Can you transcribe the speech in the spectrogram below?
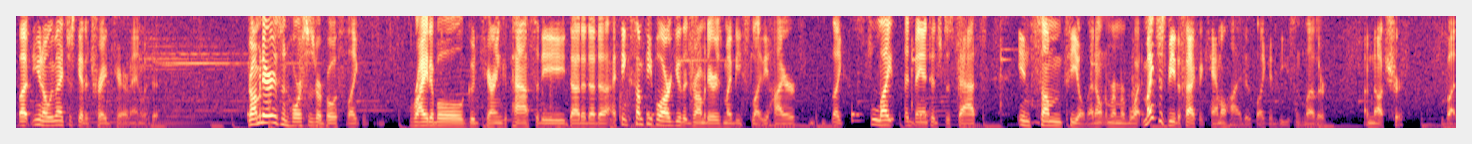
But, you know, we might just get a trade caravan with it. Dromedaries and horses are both, like, rideable, good carrying capacity, da-da-da-da. I think some people argue that dromedaries might be slightly higher, like, slight advantage to stats in some field. I don't remember what. It might just be the fact that camel hide is like a decent leather. I'm not sure. But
